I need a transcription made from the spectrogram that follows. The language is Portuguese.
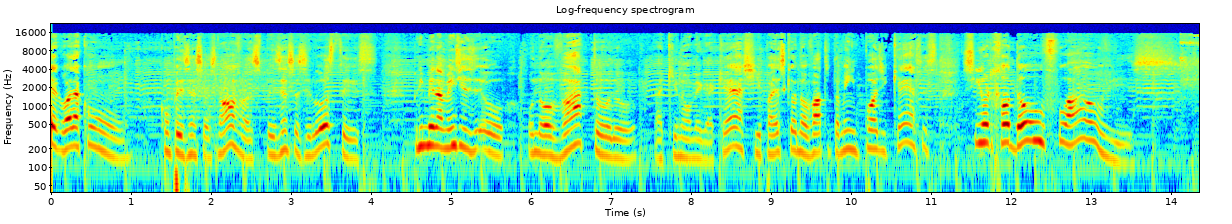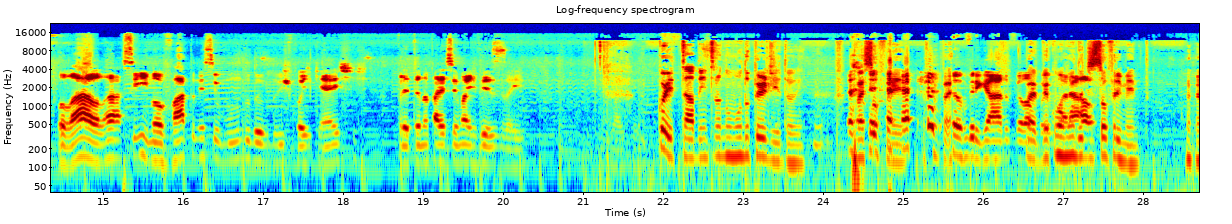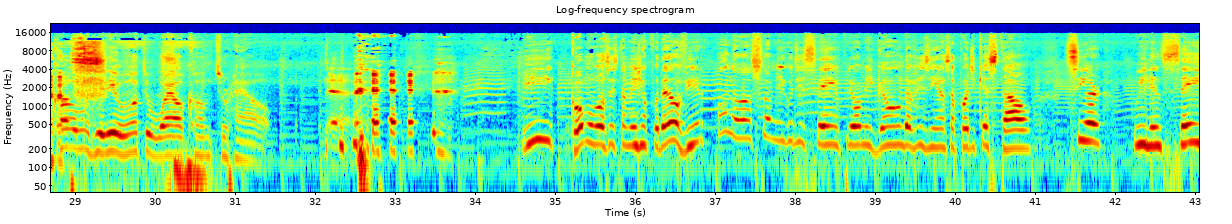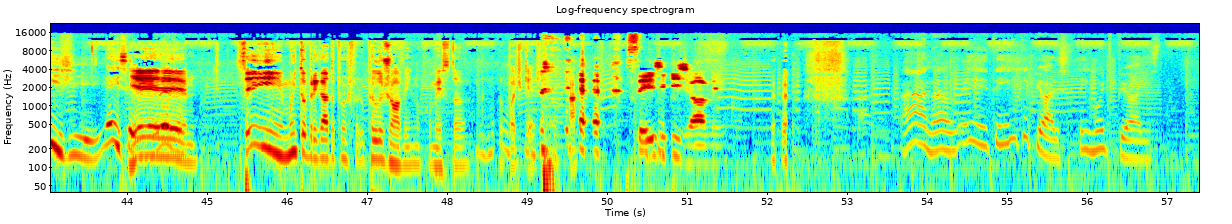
E agora com, com presenças novas, presenças ilustres. Primeiramente o, o novato do- aqui no Omega Cast. E parece que é o novato também em podcasts, senhor Rodolfo Alves. Olá, olá, sim, novato nesse mundo do- dos podcasts. Pretendo aparecer mais vezes aí. Coitado, entrou num mundo perdido ali. Vai sofrer. Vai, Obrigado pela vai ver como é um mundo de sofrimento. Como diria o outro, Welcome to Hell. E como vocês também já puderam ouvir, o nosso amigo de sempre, o amigão da vizinhança podcastal, Sr. William Sage. E aí, Sage? beleza? E... Sim, muito obrigado por- pelo jovem no começo do, do podcast. Ah, Seja e jovem. Ah, não, e tem, tem piores, tem muito piores.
